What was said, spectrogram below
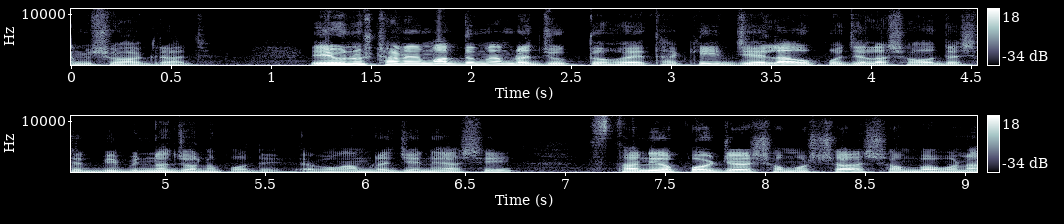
আমি সোহাগরাজ এই অনুষ্ঠানের মাধ্যমে আমরা যুক্ত হয়ে থাকি জেলা, উপজেলা সহ দেশের বিভিন্ন জনপদে এবং আমরা জেনে আসি স্থানীয় পর্যায়ের সমস্যা, সম্ভাবনা,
